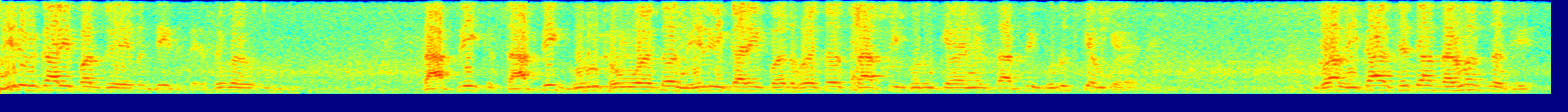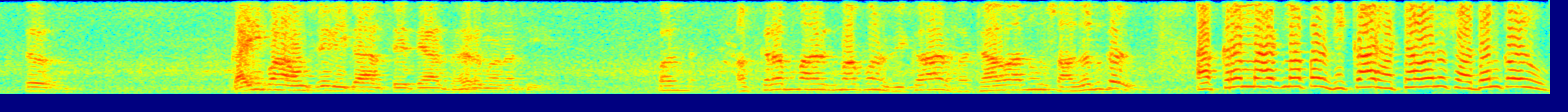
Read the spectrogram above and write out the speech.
નિર્વિકારી પદ જોઈએ બધી રીતે. શું કહ્યું? સાત્વિક સાત્વિક ગુરુ થવું હોય તો નિર્વિકારી પદ હોય તો સાત્વિક ગુરુ કહેવાય ને સાત્વિક ગુરુ જ કેમ કહેવાય? છે જ્યાં વિકાર છે ત્યાં ધર્મ જ નથી. તો કઈ પણ અંશે વિકાર છે ત્યાં ધર્મ નથી. પણ અક્રમ માર્ગમાં પણ વિકાર હટાવવાનું સાધન કયું? અક્રમ માર્ગમાં પણ વિકાર હટાવવાનું સાધન કયું?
